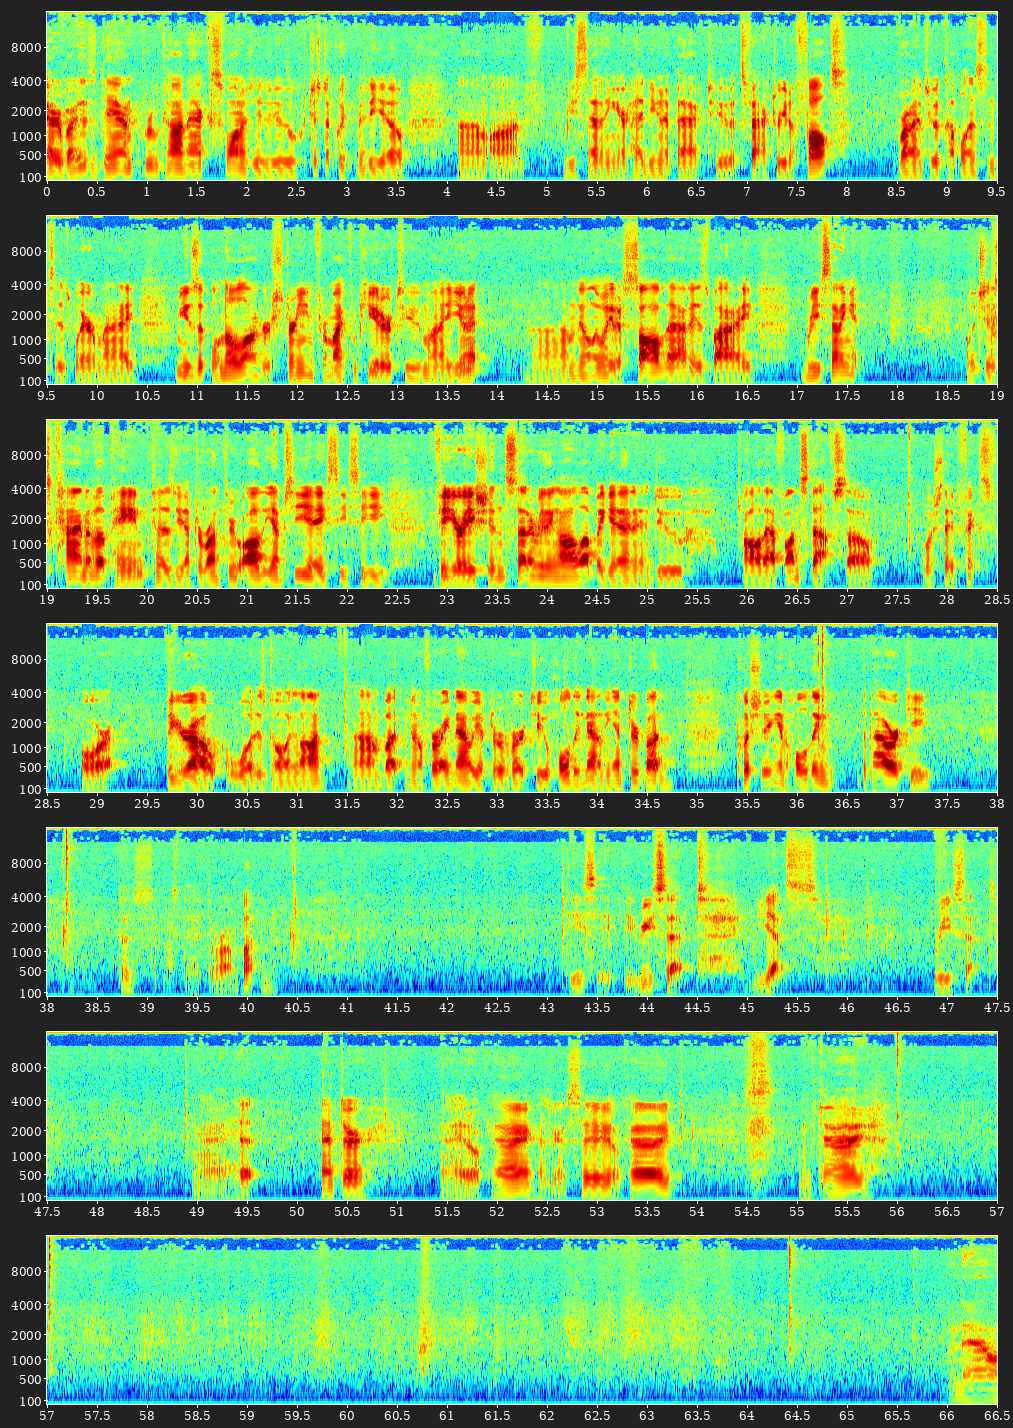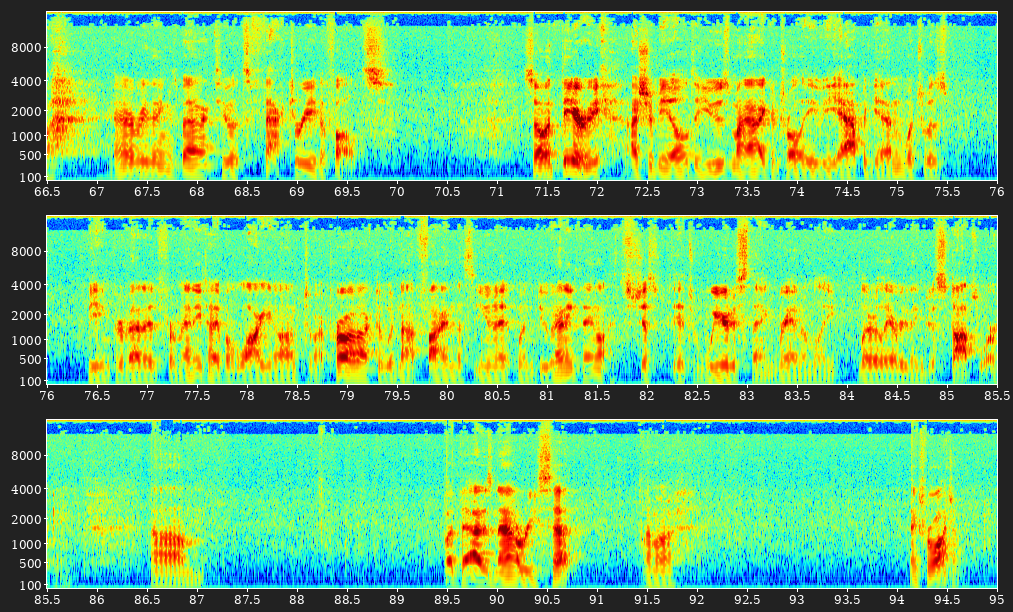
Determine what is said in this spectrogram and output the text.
Hey everybody, this is Dan, Rubicon X. Wanted to do just a quick video um, on resetting your head unit back to its factory defaults. Run into a couple instances where my music will no longer stream from my computer to my unit. Um, the only way to solve that is by resetting it, which is kind of a pain because you have to run through all the MCACC configurations, set everything all up again, and do all that fun stuff. So I wish they'd fix or figure out what is going on. Um, but you know, for right now, we have to revert to holding down the enter button, pushing and holding the power key. This I must have hit the wrong button. DC, the reset. Yes. Reset. And I hit enter. And I hit OK, as you're to see, OK. Okay. Now everything's back to its factory defaults. So in theory, I should be able to use my iControl AV app again, which was being prevented from any type of logging on to my product. It would not find this unit, wouldn't do anything. It's just, it's weirdest thing, randomly, literally everything just stops working. Um, but that is now reset. I'm gonna, thanks for watching.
